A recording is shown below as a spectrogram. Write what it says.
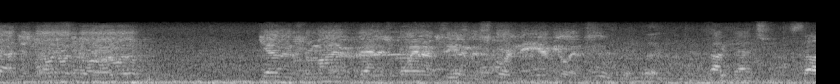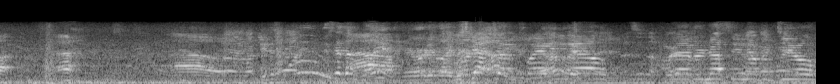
as they're Can you get out just tell me what's going on with him? Kevin, from my vantage point, I'm seeing him escorting the ambulance. Got bench. Suck. Uh, ow. You just want He's got that playing. and You're already like. Just got done playing, you know. Whatever, nothing, no big deal.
